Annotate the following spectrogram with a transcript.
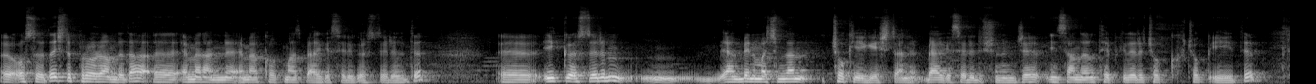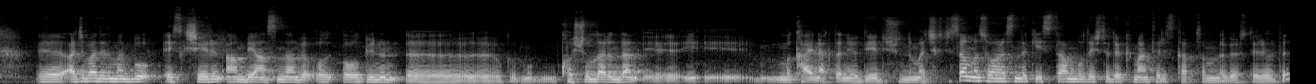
E, o sırada işte programda da e, Emel Anne, Emel Korkmaz belgeseli gösterildi. E, ilk gösterim m, yani benim açımdan çok iyi geçti. Hani belgeseli düşününce insanların tepkileri çok çok iyiydi. E, acaba dedim hani bu Eskişehir'in ambiyansından ve o, o günün e, koşullarından e, e, mı kaynaklanıyor diye düşündüm açıkçası ama sonrasındaki İstanbul'da işte dokümenterist kapsamında gösterildi.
